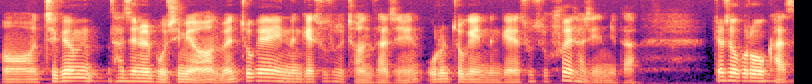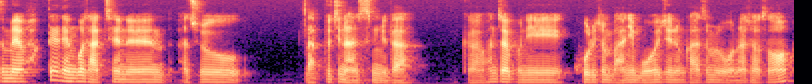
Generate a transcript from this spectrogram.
어, 지금 사진을 보시면 왼쪽에 있는 게 수술 전 사진, 오른쪽에 있는 게 수술 후의 사진입니다. 실제적으로 가슴에 확대된 것 자체는 아주 나쁘진 않습니다. 그러니까 환자분이 골이 좀 많이 모여지는 가슴을 원하셔서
